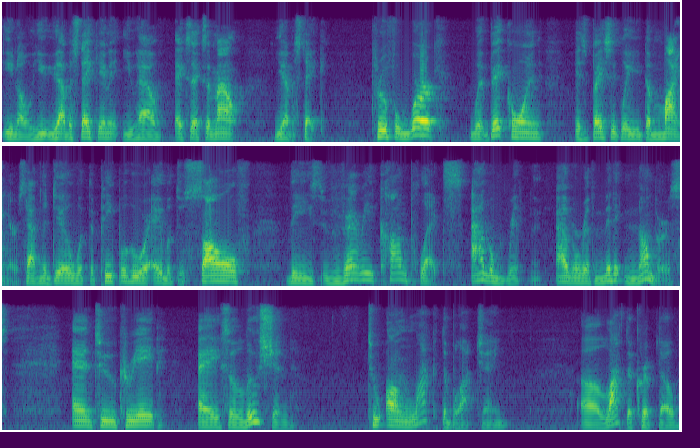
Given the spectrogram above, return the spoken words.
you know, you, you have a stake in it, you have XX amount, you have a stake. Proof of work with Bitcoin is basically the miners having to deal with the people who are able to solve these very complex algorithm, algorithmic numbers and to create a solution to unlock the blockchain, uh, lock the crypto,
